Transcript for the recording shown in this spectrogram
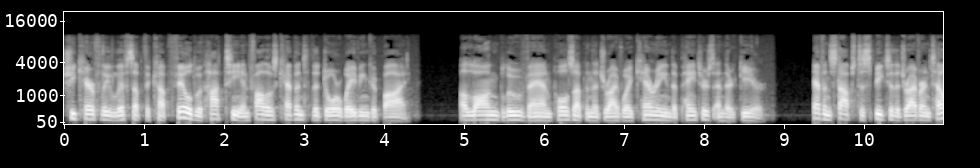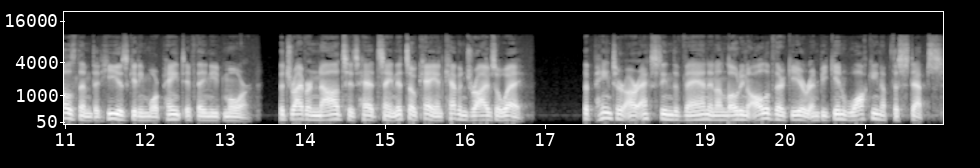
She carefully lifts up the cup filled with hot tea and follows Kevin to the door, waving goodbye. A long blue van pulls up in the driveway carrying the painters and their gear. Kevin stops to speak to the driver and tells them that he is getting more paint if they need more. The driver nods his head, saying it's okay, and Kevin drives away. The painter are exiting the van and unloading all of their gear and begin walking up the steps.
